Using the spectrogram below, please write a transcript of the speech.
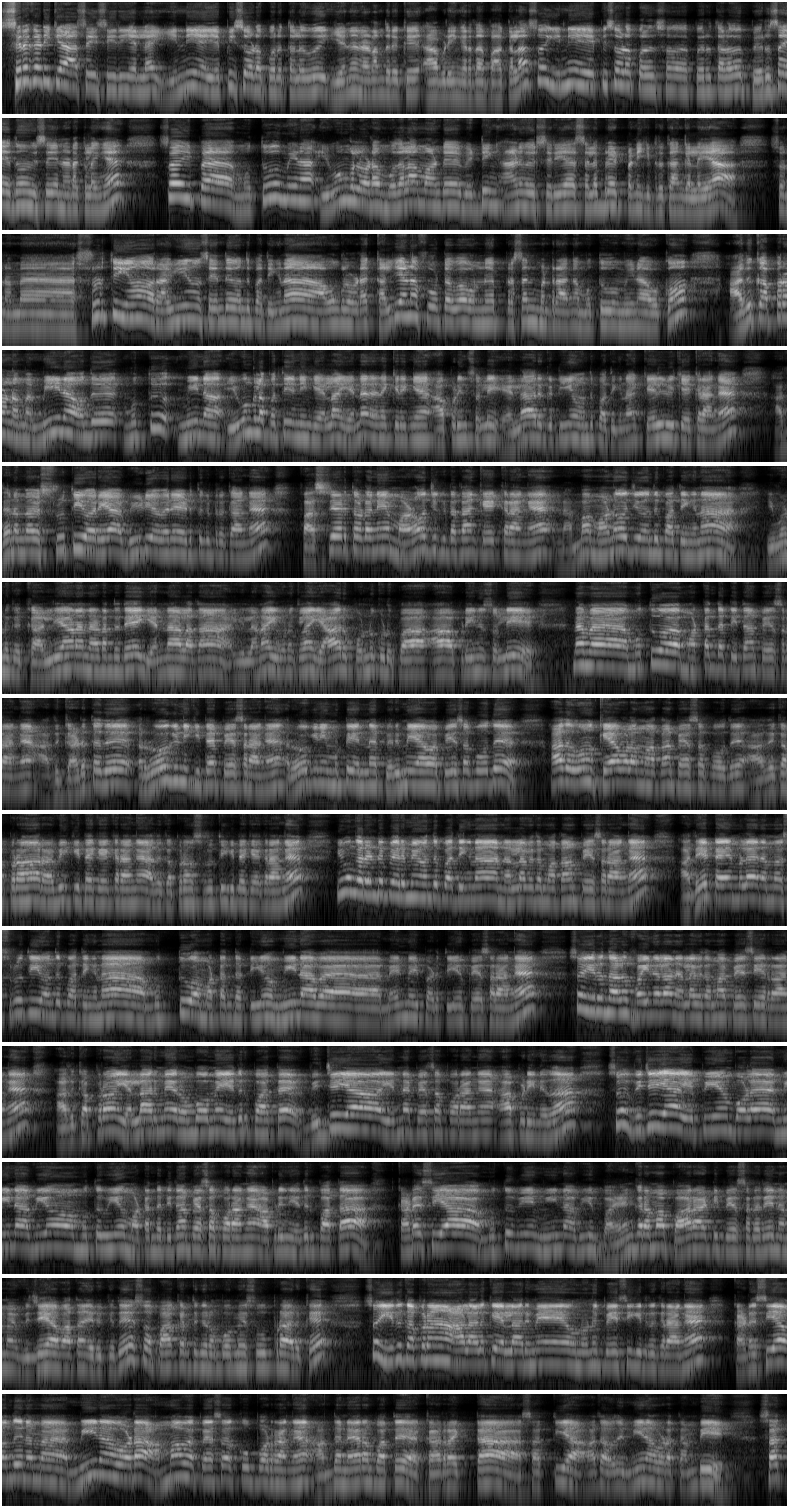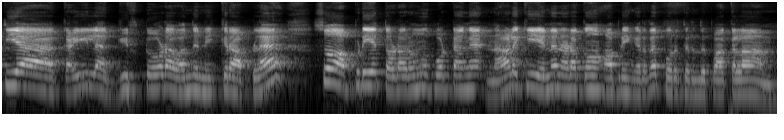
சிறகடிக்க ஆசை சீரியலில் இன்னைய எபிசோடை பொறுத்தளவு என்ன நடந்திருக்கு அப்படிங்கிறத பார்க்கலாம். ஸோ இன்னைய எபிசோடை பெருச பொறுத்தளவு பெருசாக எதுவும் விஷயம் நடக்கலைங்க. ஸோ இப்போ முத்து மீனா இவங்களோட முதலாம் ஆண்டு வெட்டிங் ஆனிவர்சரியை செலிப்ரேட் பண்ணிக்கிட்டு இருக்காங்க இல்லையா? ஸோ நம்ம ஸ்ருதியும் ரவியும் சேர்ந்து வந்து பார்த்திங்கன்னா அவங்களோட கல்யாண ஃபோட்டோவை ஒன்று ப்ரெசென்ட் பண்ணுறாங்க முத்துவும் மீனாவுக்கும். அதுக்கப்புறம் நம்ம மீனா வந்து முத்து மீனா இவங்கள பற்றி நீங்கள் எல்லாம் என்ன நினைக்கிறீங்க? அப்படின்னு சொல்லி எல்லாருக்கிட்டேயும் வந்து பார்த்திங்கன்னா கேள்வி கேட்குறாங்க அதை நம்ம ஸ்ருதி வரையா வீடியோ வரையா எடுத்துக்கிட்டு இருக்காங்க. ஃபஸ்ட் எடுத்த உடனே மனோஜ் கிட்ட தான் கேட்குறாங்க நம்ம மனோஜ் வந்து பார்த்திங்கன்னா இவனுக்கு கல்யாணம் நடந்ததே என்னால் தான் இல்லைனா இவனுக்கெலாம் யார் பொண்ணு கொடுப்பா? அப்படின்னு சொல்லி நம்ம முத்துவை மட்டம் தட்டி தான் பேசுகிறாங்க அதுக்கு அடுத்தது ரோகிணி கிட்ட பேசுகிறாங்க ரோகிணி மட்டும் என்ன பெருமையாக பேச போகுது அதுவும் கேவலமாக தான் பேச போகுது அதுக்கப்புறம் ரவி கிட்ட கேட்குறாங்க அதுக்கப்புறம் ஸ்ருதி கிட்ட கேட்குறாங்க இவங்க ரெண்டு பேருமே வந்து பார்த்திங்கன்னா நல்ல விதமாக தான் பேசுகிறாங்க அதே டைமில் நம்ம ஸ்ருதி வந்து பார்த்திங்கன்னா முத்துவை மட்டம் தட்டியும் மீனாவை மேன்மைப்படுத்தியும் பேசுகிறாங்க ஸோ இருந்தால் இருந்தாலும் ஃபைனலாக நல்ல விதமாக பேசிடுறாங்க. அதுக்கப்புறம் எல்லாருமே ரொம்பவுமே எதிர்பார்த்த விஜயா என்ன பேச போகிறாங்க அப்படின்னு தான் ஸோ விஜயா எப்பயும் போல் மீனாவையும் முத்துவையும் மட்டம் தட்டி தான் பேச போகிறாங்க அப்படின்னு எதிர்பார்த்தா கடைசியாக முத்துவையும் மீனாவையும் பயங்கரமாக பாராட்டி பேசுகிறதே நம்ம விஜயாவாக தான் இருக்குது. ஸோ பார்க்குறதுக்கு ரொம்பவுமே சூப்பராக இருக்குது ஸோ இதுக்கப்புறம் ஆளாளுக்கு எல்லாருமே ஒன்று ஒன்று பேசிக்கிட்டு இருக்கிறாங்க. கடைசியாக வந்து நம்ம மீனாவோட அம்மாவை பேச கூப்பிடுறாங்க. அந்த நேரம் பார்த்து கரெக்டாக சத்யா அதாவது மீனாவோட தம்பி சத்யா கையில் கிஃப்டோட வந்து நிற்கிறாப்புல ஸோ அப்படியே தொடரும்னு போட்டாங்க. நாளைக்கு என்ன நடக்கும் அப்படிங்கிறத பொறுத்திருந்து பார்க்கலாம்.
